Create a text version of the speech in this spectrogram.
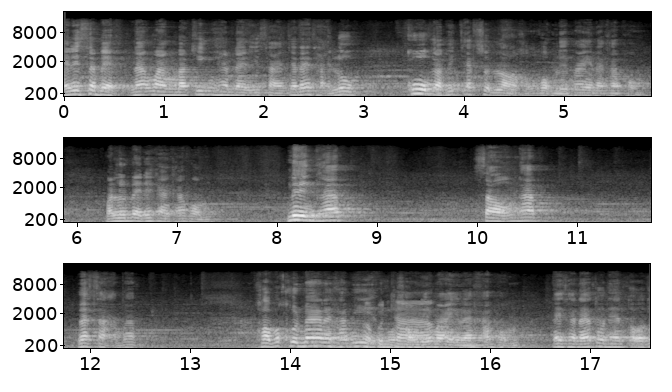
อลิซาเบธณวังบักกิงแฮมแดนอีสานจะได้ถ่ายรูปคู่กับพี่แจ็คสุดหล่อของผมหรือไม่นะครับผมมาลุ้นไปด้วยกันครับผมหนึ่งครับสองครับ และสามครับ ขอบพระคุณมากนะครับพี่ขอบคุณผมครับส่งนี้วมาอีกแล้วครับ ผม ในฐานะตัวแทนโตโต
